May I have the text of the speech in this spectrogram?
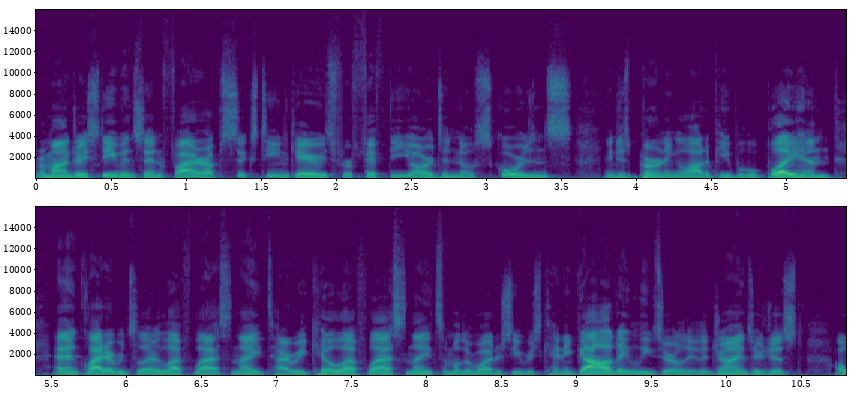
Rhamondre Stevenson fire up 16 carries for 50 yards and no scores and, and just burning a lot of people who play him. And then Clyde edwards left last night. Tyreek Hill left last night. Some other wide receivers. Kenny Golladay leaves early. The Giants are just a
